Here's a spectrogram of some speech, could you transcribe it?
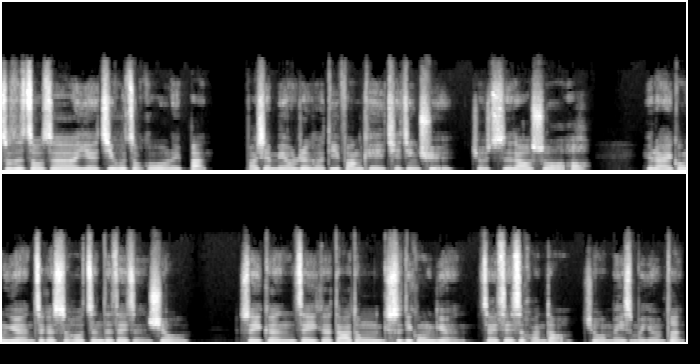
走着走着，也几乎走过了一半，发现没有任何地方可以切进去，就知道说哦，原来公园这个时候真的在整修，所以跟这个大东湿地公园在这次环岛就没什么缘分。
